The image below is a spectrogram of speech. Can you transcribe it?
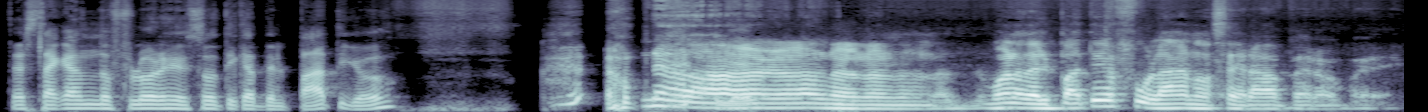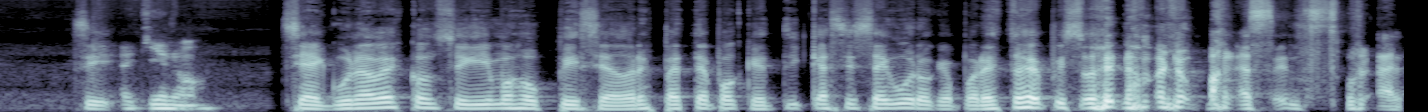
Estás sacando flores exóticas del patio. No, no, no, no, no, no. Bueno, del patio de fulano será, pero pues Sí, aquí no. Si alguna vez conseguimos auspiciadores para este podcast, estoy casi seguro que por estos episodios nada más nos van a censurar.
